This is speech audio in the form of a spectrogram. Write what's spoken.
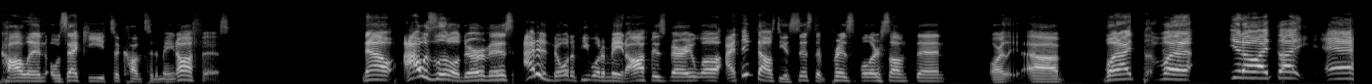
Colin Ozeki to come to the main office. Now, I was a little nervous. I didn't know the people in the main office very well. I think that was the assistant principal or something. Or uh, but I but you know, I thought, eh,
